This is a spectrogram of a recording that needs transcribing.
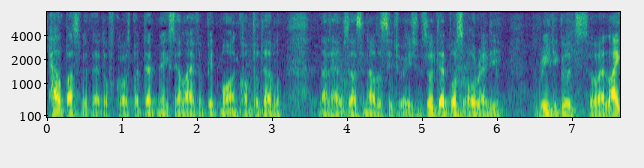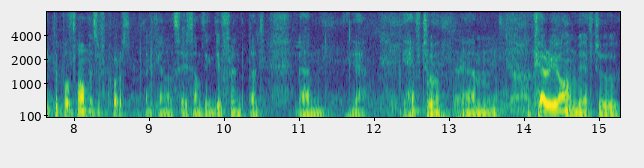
help us with that, of course. But that makes their life a bit more uncomfortable. That helps us in other situations. So that was already really good. So I like the performance, of course. I cannot say something different, but um, yeah we have to um, to carry on. We have to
